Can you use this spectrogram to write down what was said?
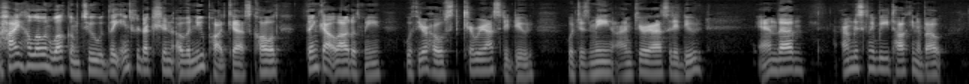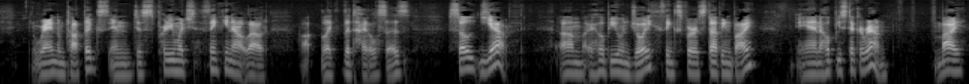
Hi, hello, and welcome to the introduction of a new podcast called Think Out Loud with Me with your host, Curiosity Dude, which is me. I'm Curiosity Dude. And um, I'm just going to be talking about random topics and just pretty much thinking out loud, uh, like the title says. So, yeah, um, I hope you enjoy. Thanks for stopping by, and I hope you stick around. Bye.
